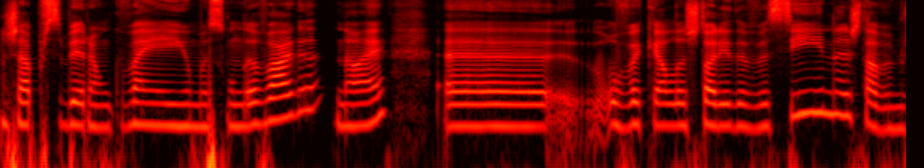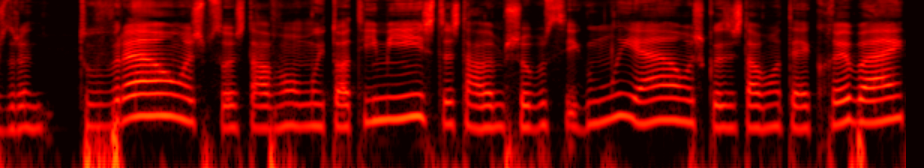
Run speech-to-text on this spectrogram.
já perceberam que vem aí uma segunda vaga, não é? Uh, houve aquela história da vacina, estávamos durante o verão, as pessoas estavam muito otimistas, estávamos sob o signo leão, as coisas estavam até a correr bem.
